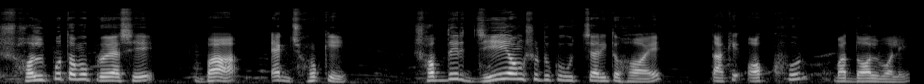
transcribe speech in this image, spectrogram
স্বল্পতম প্রয়াসে বা এক ঝোঁকে শব্দের যে অংশটুকু উচ্চারিত হয় তাকে অক্ষর বা দল বলে।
